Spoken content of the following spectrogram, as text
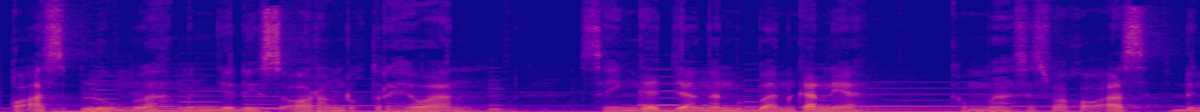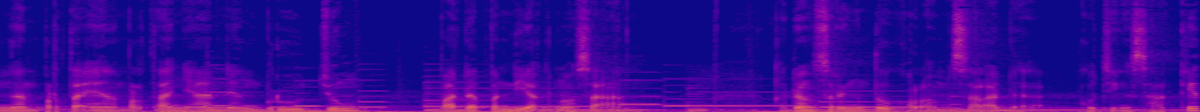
Koas belumlah menjadi seorang dokter hewan, sehingga jangan bebankan ya ke mahasiswa koas dengan pertanyaan-pertanyaan yang berujung pada pendiagnosaan. Kadang sering tuh kalau misal ada kucing sakit,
